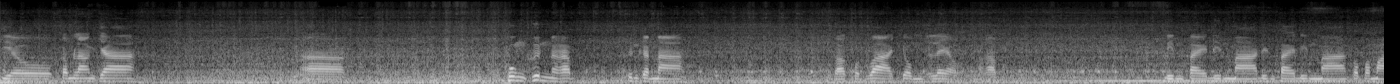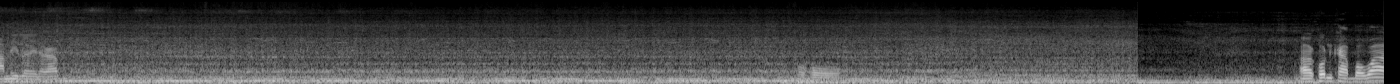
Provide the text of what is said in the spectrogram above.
เกี่ยวกำลังจะพุ่งขึ้นนะครับ ขึ้นกันนาปรากฏว่าจมแล้วนะครับ ดินไปดินมาดินไปดินมาก็ประมาณนี้เลยนะครับ โอ้โหอ่า คนขับบอกว่า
